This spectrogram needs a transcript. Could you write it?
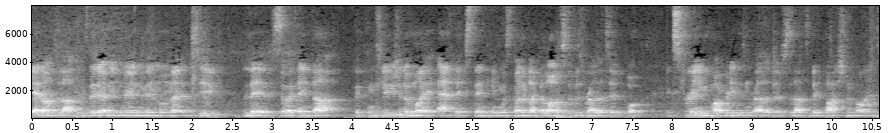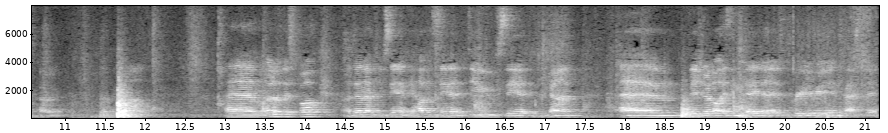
get onto that because they don't even earn the minimum amount to live. So I think that the conclusion of my ethics thinking was kind of like a lot of stuff is relative, but extreme poverty isn't relative, so that's a big passion of mine. Kind of um, I love this book. I don't know if you've seen it. If you haven't seen it, do see it if you can. Um, visualizing data is really, really interesting.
